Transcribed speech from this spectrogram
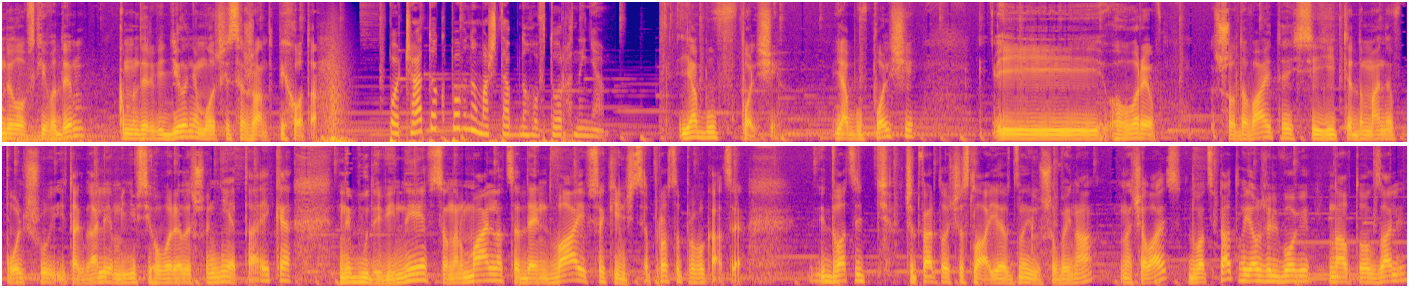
Сундиловський Вадим, командир відділення, молодший сержант, піхота. Початок повномасштабного вторгнення. Я був в Польщі. Я був в Польщі і говорив, що давайте всі їдьте до мене в Польщу і так далі. Мені всі говорили, що ні, та яке не буде війни, все нормально, це день-два і все кінчиться. Просто провокація. І 24 числа я знаю, що війна почалась. 25-го я вже в Львові на автовокзалі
